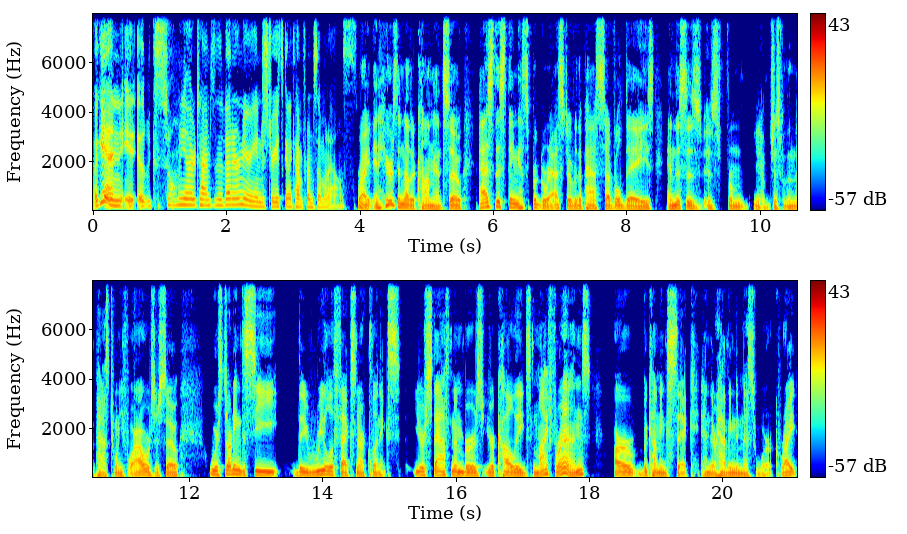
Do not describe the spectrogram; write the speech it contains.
again, it, like so many other times in the veterinary industry it's going to come from someone else. Right. And here's another comment. So as this thing has progressed over the past several days, and this is is from, you know, just within the past 24 hours or so, we're starting to see the real effects in our clinics. Your staff members, your colleagues, my friends are becoming sick and they're having to miss work, right?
